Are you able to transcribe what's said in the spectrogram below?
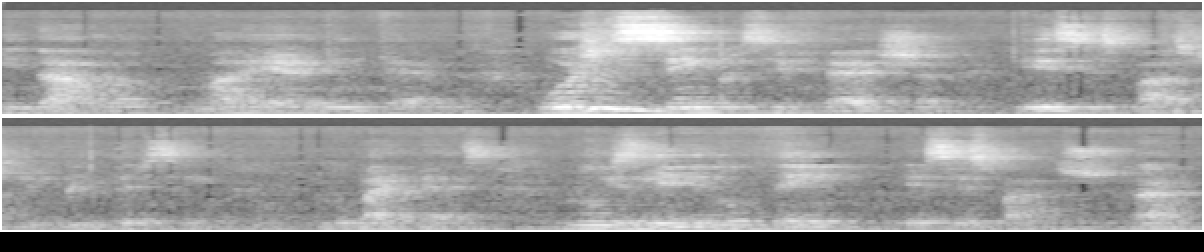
e dava uma hernia interna. Hoje sempre se fecha esse espaço de Petersen no bypass. No sleeve não tem esse espaço. Tá?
